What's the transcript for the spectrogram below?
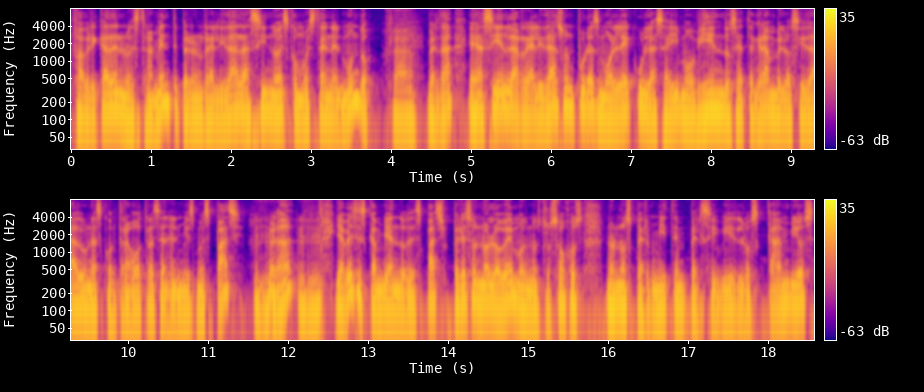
fabricada en nuestra mente, pero en realidad así no es como está en el mundo. Claro. ¿Verdad? Eh, así en la realidad son puras moléculas ahí moviéndose a gran velocidad unas contra otras en el mismo espacio, ¿verdad? Y a veces cambiando de espacio, pero eso no lo vemos, nuestros ojos no nos permiten percibir los cambios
